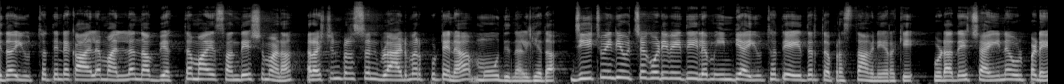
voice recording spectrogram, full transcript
ഇത് യുദ്ധത്തിന്റെ കാലമല്ലെന്ന വ്യക്തമായ സന്ദേശമാണ് റഷ്യൻ പ്രസിഡന്റ് വ്ളാഡിമിർ പുടിന് മോദി നൽകിയത്. ജി ട്വന്റി ഉച്ചകോടി വേദിയിലും ഇന്ത്യ യുദ്ധത്തെ എതിർത്ത് പ്രസ്താവന ഇറക്കി. കൂടാതെ ചൈന ഉൾപ്പെടെ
